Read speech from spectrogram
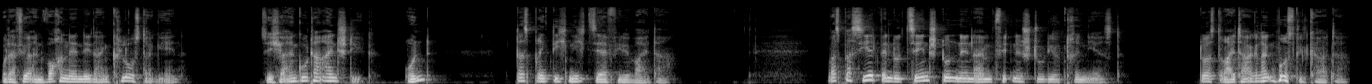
Oder für ein Wochenende in ein Kloster gehen. Sicher ein guter Einstieg. Und das bringt dich nicht sehr viel weiter. Was passiert, wenn du zehn Stunden in einem Fitnessstudio trainierst? Du hast drei Tage lang Muskelkater.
